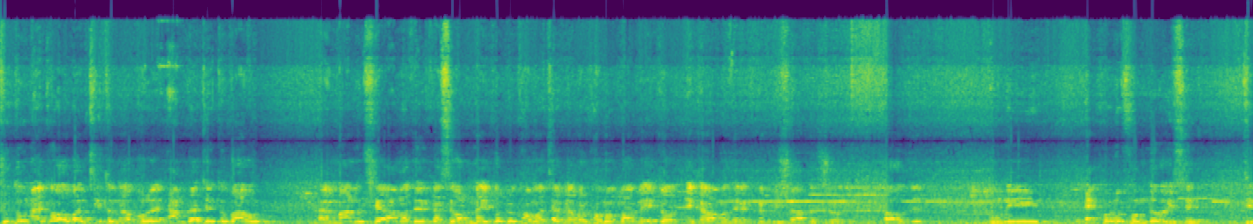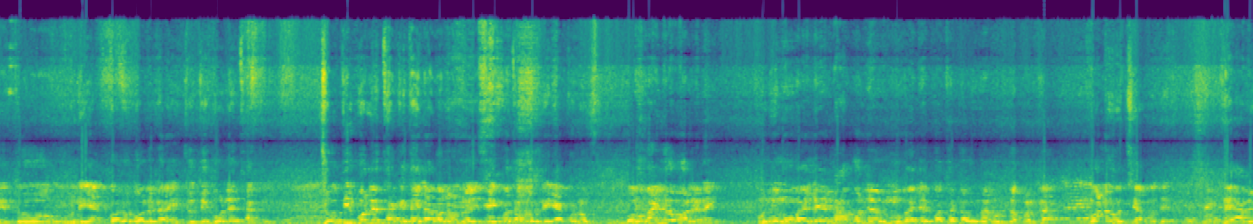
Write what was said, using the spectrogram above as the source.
শুধু ওনাকে অবাঞ্ছিত না ওরা- আমরা যেহেতু বাউল মানুষে আমাদের কাছে অন্যায় করবে ক্ষমা চাবে আবার ক্ষমা পাবে এটা এটাও আমাদের একটা বিষয় আদর্শ। হাউজের উনি এখনও ফোন দেওয়া হয়েছে যেহেতু উনি একবারও বলে নাই যদি বলে থাকে যদি বলে থাকে তাহলে আমার অন্যায় হয়েছে। এই কথাটা উনি এখনও মোবাইলেও বলে নাই। উনি মোবাইলে না বলে মোবাইলের কথাটা ওনার উল্টাপাল্টা মনে হচ্ছে আমাদের। তাই আমি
